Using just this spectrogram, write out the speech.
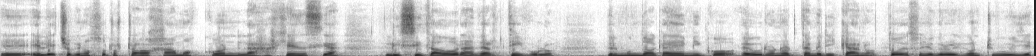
eh, el hecho que nosotros trabajamos con las agencias licitadoras de artículos del mundo académico euro-norteamericano, todo eso yo creo que contribuye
